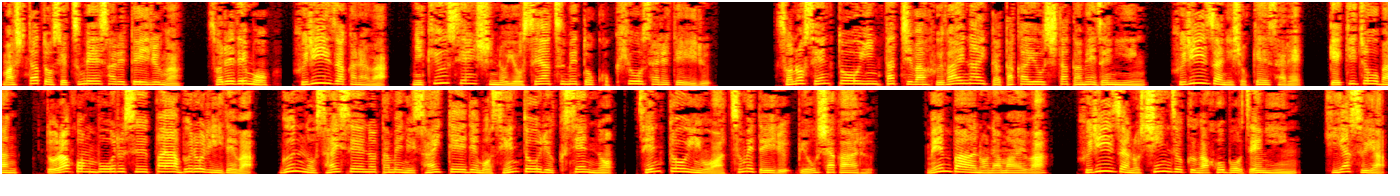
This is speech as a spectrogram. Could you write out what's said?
増したと説明されているが、それでもフリーザからは2級選手の寄せ集めと酷評されている。その戦闘員たちは不甲斐ない戦いをしたため全員フリーザに処刑され、劇場版ドラゴンボールスーパーブロリーでは軍の再生のために最低でも戦闘力1000の戦闘員を集めている描写がある。メンバーの名前はフリーザの親族がほぼ全員、冷やすや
